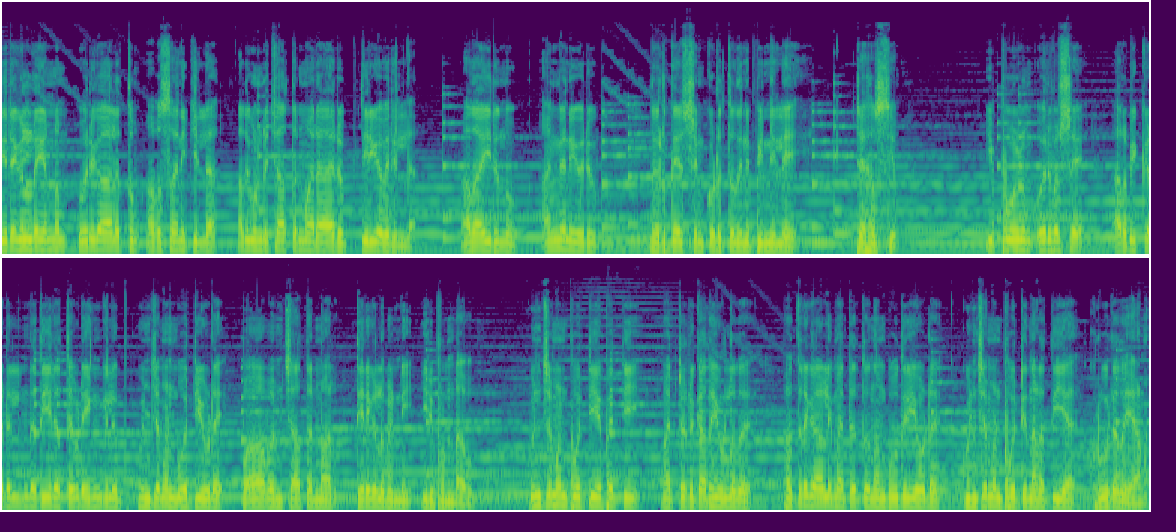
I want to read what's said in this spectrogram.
തിരകളുടെ എണ്ണം ഒരു കാലത്തും അവസാനിക്കില്ല. അതുകൊണ്ട് ചാത്തന്മാരാരും തിരികെ വരില്ല. അതായിരുന്നു അങ്ങനെയൊരു നിർദ്ദേശം കൊടുത്തതിന് പിന്നിലെ രഹസ്യം. ഇപ്പോഴും ഒരുപക്ഷെ അറബിക്കടലിന്റെ തീരത്തെവിടെയെങ്കിലും കുഞ്ചമൺ പോറ്റിയുടെ പാവം ചാത്തന്മാർ തിരകൾ വെണ്ണി ഇരിപ്പുണ്ടാവും. കുഞ്ചമൺ പോറ്റിയെ പറ്റി മറ്റൊരു കഥയുള്ളത് ഭദ്രകാളി മറ്റത്ത് നമ്പൂതിരിയോട് കുഞ്ചമൺ പോറ്റി നടത്തിയ ക്രൂരതയാണ്.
